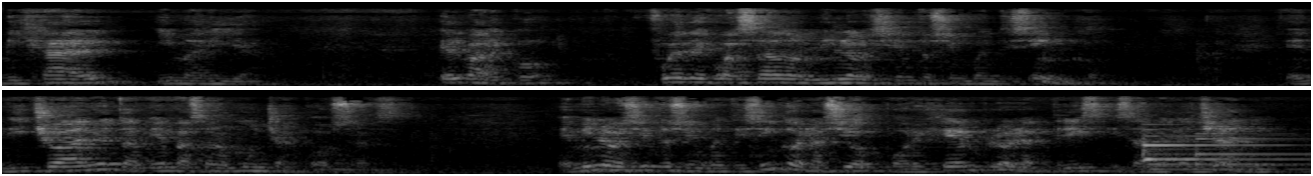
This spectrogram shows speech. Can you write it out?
Mijal y María. El barco fue desguazado en 1955. En dicho año también pasaron muchas cosas. En 1955 nació, por ejemplo, la actriz Isabella Chani,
